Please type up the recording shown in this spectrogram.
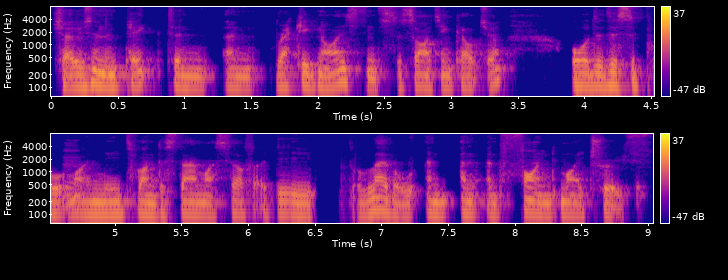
chosen and picked and and recognized in society and culture, or does this support mm. my need to understand myself at a deeper level and and and find my truth?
